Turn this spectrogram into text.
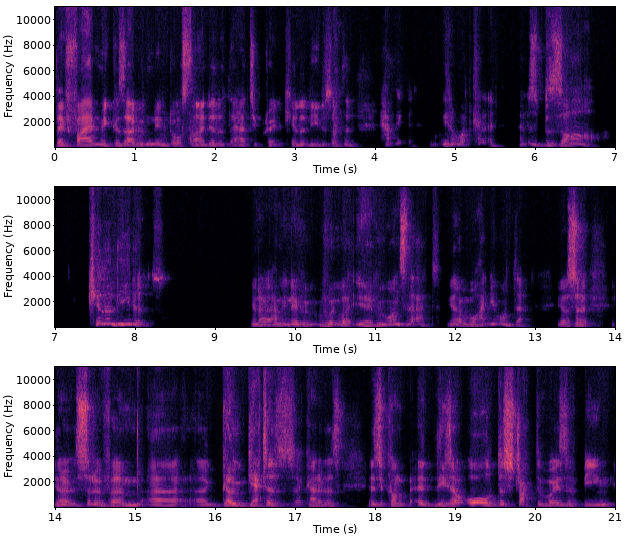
they fired me because I wouldn't endorse the idea that they had to create killer leaders. I thought, how, you know, what kind of, that is bizarre. Killer leaders. You know, I mean, who, who, who wants that? You know, why do you want that? You know, so you know, sort of um, uh, uh, go-getters, kind of this. Uh, these are all destructive ways of being.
